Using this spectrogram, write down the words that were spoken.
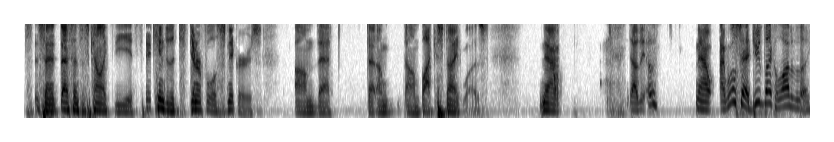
so in that sense, it's kind of like the it's akin to the dinner full of Snickers um, that that um, um, Blackest Night was. Now, now the other, now I will say I do like a lot of the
